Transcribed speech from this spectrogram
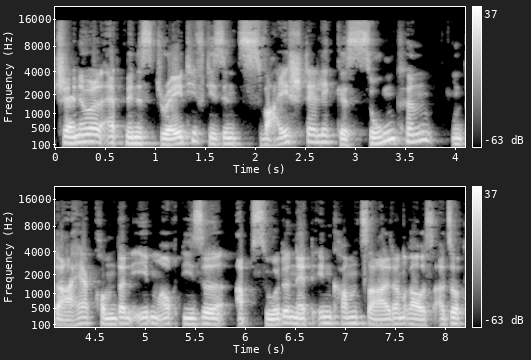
General Administrative, die sind zweistellig gesunken und daher kommt dann eben auch diese absurde Net-Income-Zahl dann raus. Also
